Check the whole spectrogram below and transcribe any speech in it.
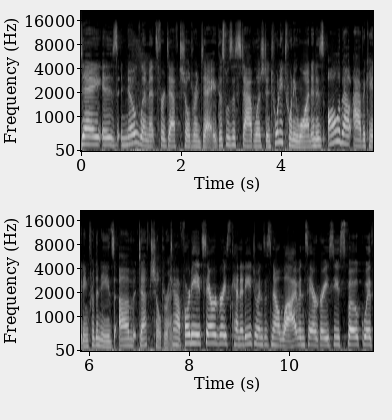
Day is No Limits for Deaf Children Day. This was established in 2021 and is all about advocating for the needs of deaf children. Yeah, 48 Sarah Grace Kennedy joins us now live. And Sarah Grace, you spoke with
